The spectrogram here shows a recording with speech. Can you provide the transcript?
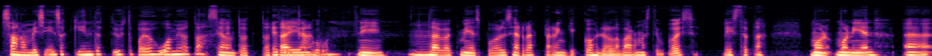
sanomisiinsa kiinnitetty yhtä paljon huomiota. Se on totta. Tai, jonkun, kuin. Niin, mm. tai vaikka miespuolisen räppärinkin kohdalla varmasti voisi listata monien ää,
